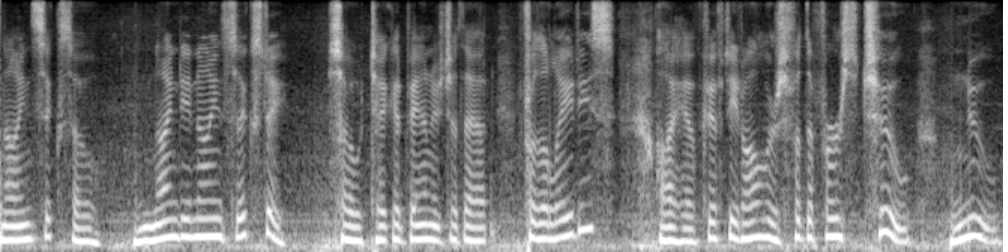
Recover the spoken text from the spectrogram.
960 9960. So take advantage of that. For the ladies, I have $50 for the first two new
